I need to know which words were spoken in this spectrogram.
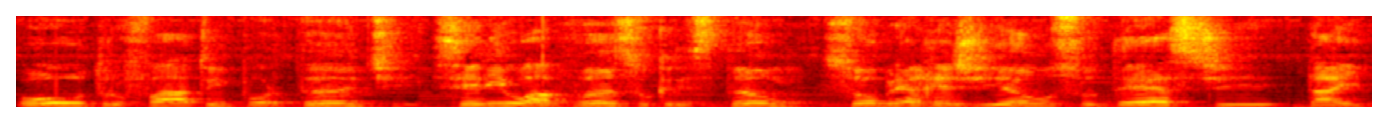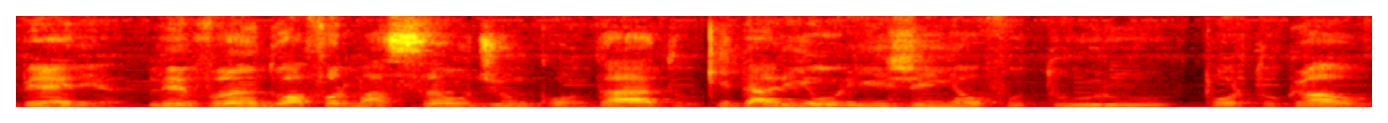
Outro fato importante seria o avanço cristão sobre a região sudeste da Ibéria, levando à formação de um condado que daria origem ao futuro Portugal.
